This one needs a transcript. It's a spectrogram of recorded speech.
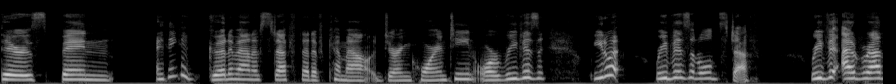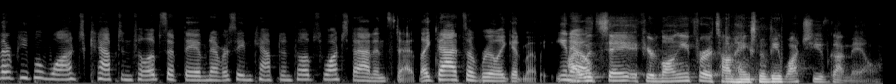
there's been, I think, a good amount of stuff that have come out during quarantine or revisit. You know what? Revisit old stuff. Revi- I'd rather people watch Captain Phillips if they have never seen Captain Phillips. Watch that instead. Like that's a really good movie. You know, I would say if you're longing for a Tom Hanks movie, watch You've Got Mail.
